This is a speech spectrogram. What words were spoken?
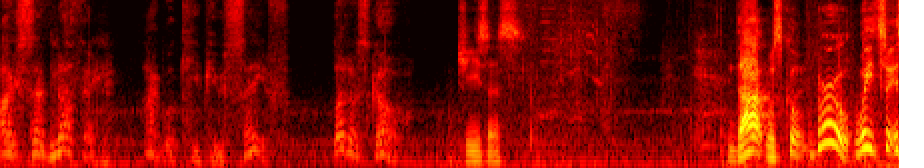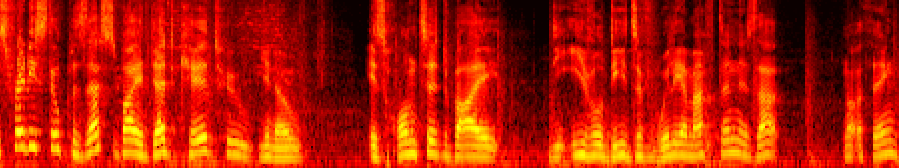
I said nothing. I will keep you safe. Let us go. Jesus. That was cool. Bro, wait, so is Freddy still possessed by a dead kid who, you know, is haunted by the evil deeds of William Afton? Is that not a thing?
